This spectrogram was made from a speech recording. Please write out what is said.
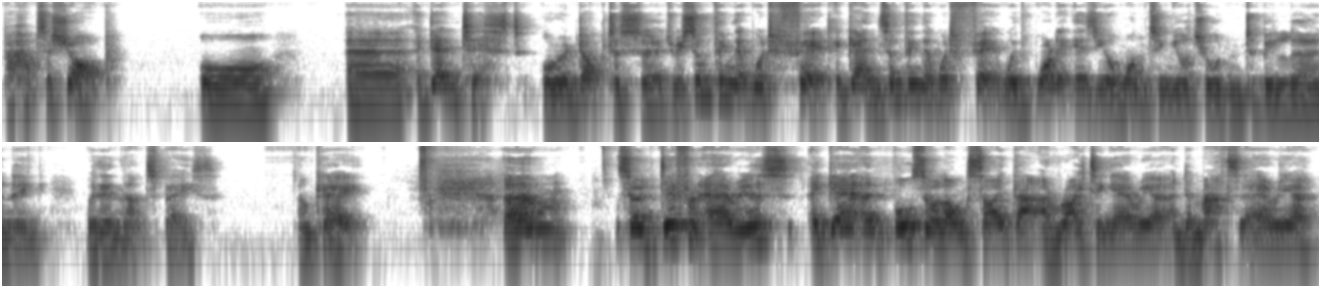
perhaps a shop or uh, a dentist or a doctor's surgery, something that would fit, again, something that would fit with what it is you're wanting your children to be learning within that space. Okay. Um, so different areas again, and also alongside that, a writing area and a maths area,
